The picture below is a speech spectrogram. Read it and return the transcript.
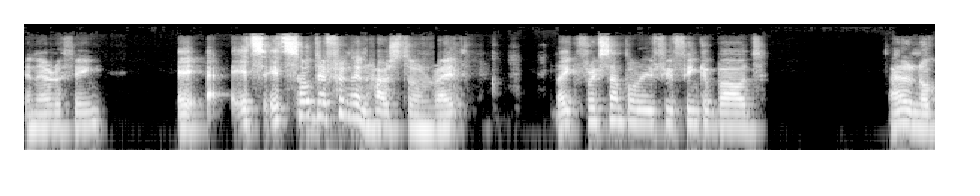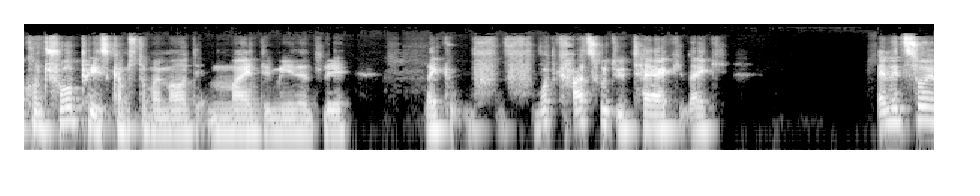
and everything. It, it's it's so different in Hearthstone, right? Like for example, if you think about, I don't know, Control Priest comes to my mind mind immediately. Like, what cards would you tag? Like, and it's so Well,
